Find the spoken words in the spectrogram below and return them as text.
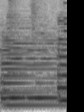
Música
